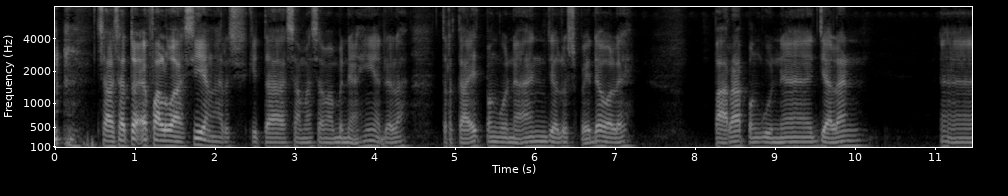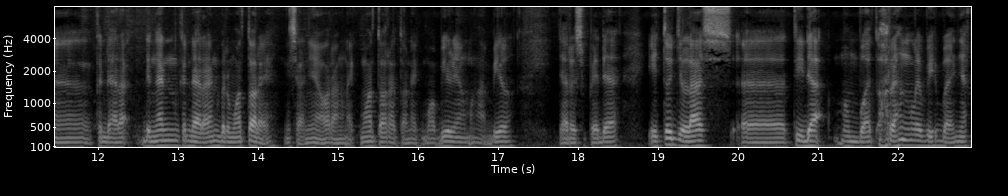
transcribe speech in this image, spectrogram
salah satu evaluasi yang harus kita sama-sama benahi adalah terkait penggunaan jalur sepeda oleh para pengguna jalan eh, kendara dengan kendaraan bermotor ya misalnya orang naik motor atau naik mobil yang mengambil jalur sepeda itu jelas eh, tidak membuat orang lebih banyak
